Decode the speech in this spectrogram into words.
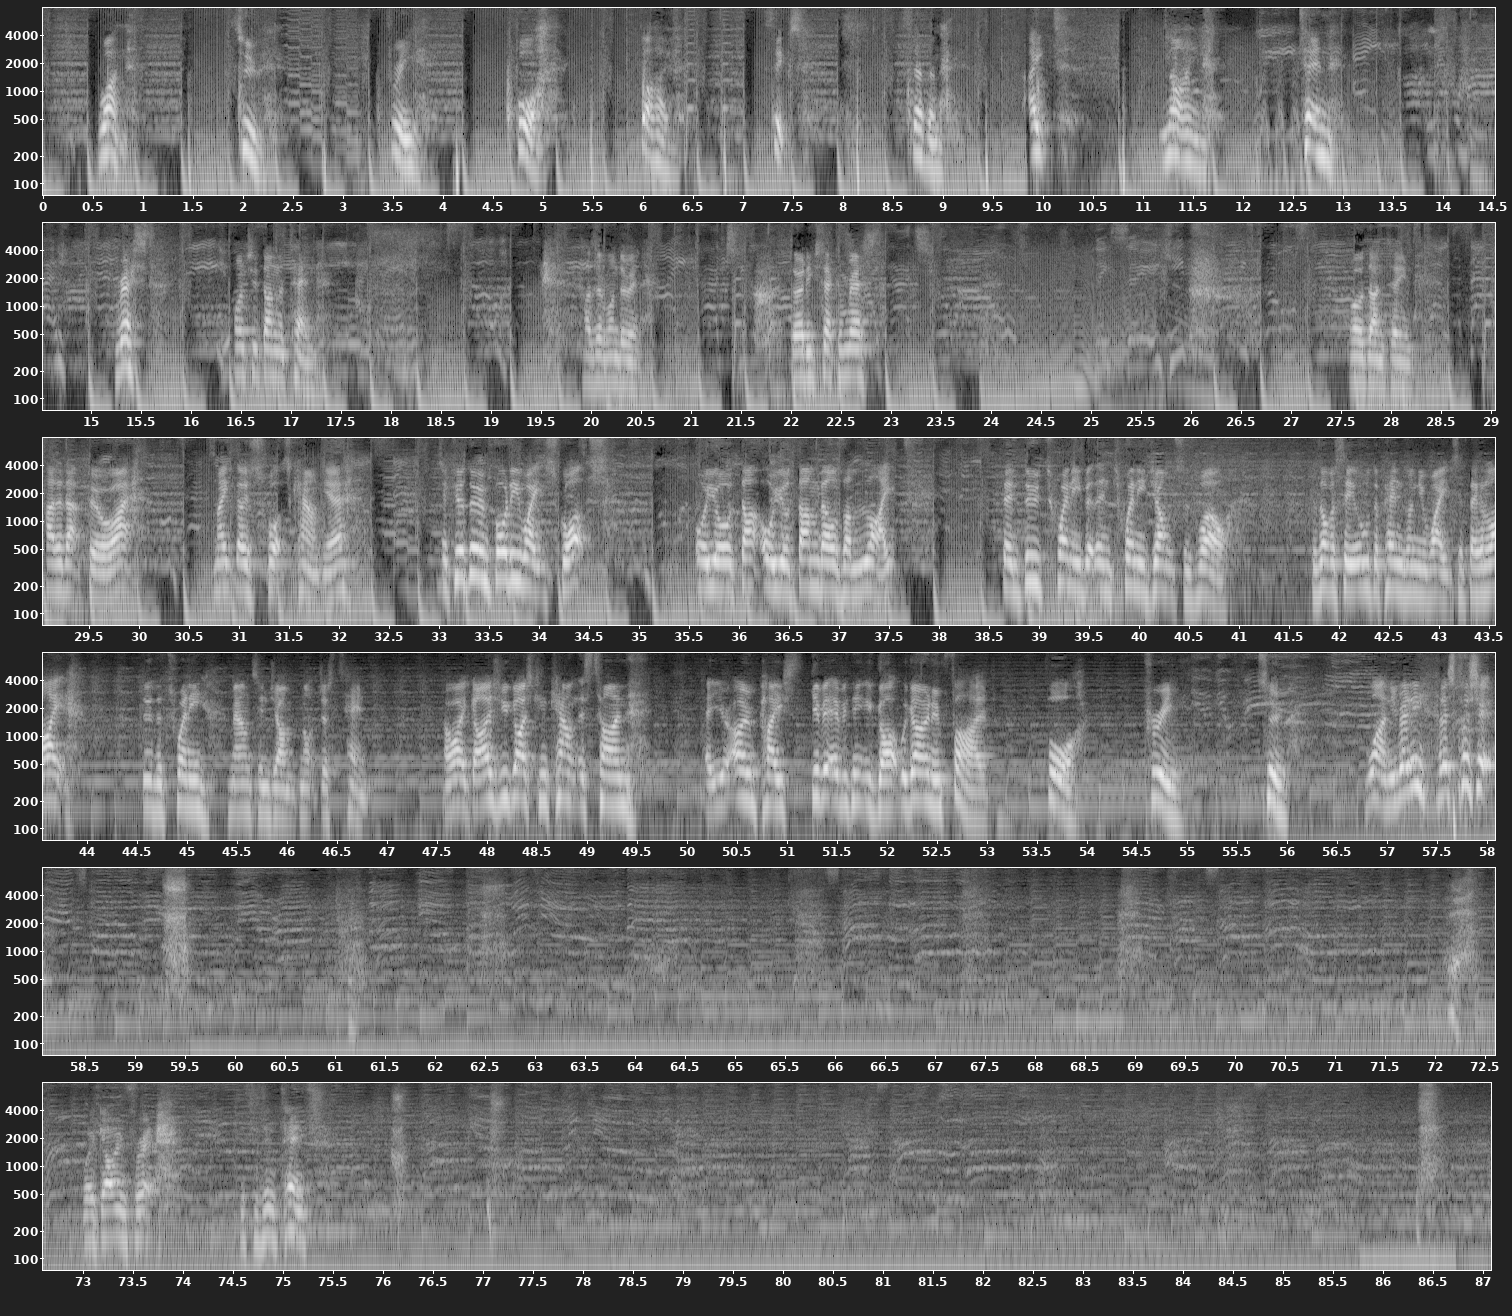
One, two, three, four, five, six, seven eight, nine, ten. Rest once you've done the 10. How's everyone doing? 30 second rest. Well done, team. How did that feel, right? Make those squats count, yeah? If you're doing body weight squats or your, or your dumbbells are light, then do 20, but then 20 jumps as well. Because obviously it all depends on your weights. If they're light, do the 20 mountain jump, not just 10. All right, guys, you guys can count this time at your own pace. Give it everything you got. We're going in five, four, three, two, one. You ready? Let's push it. We're going for it. This is intense.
